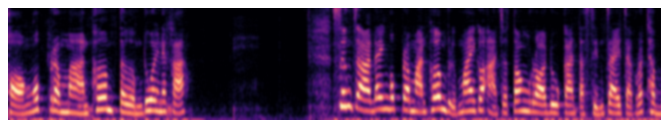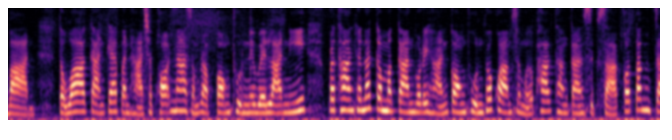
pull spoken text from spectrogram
ของงบประมาณเพิ่มเติมด้วยนะคะ ซึ่งจะได้งบประมาณเพิ่มหรือไม่ก็อาจจะต้องรอดูการตัดสินใจจากรัฐบาล แต่ว่าการแก้ปัญหาเฉพาะหน้าสำหรับกองทุนในเวลานี้ ประธานคณะกรรมการบริหารกองทุนเพื่อความเสมอภาคทางการศึกษาก็ตั้งใจ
